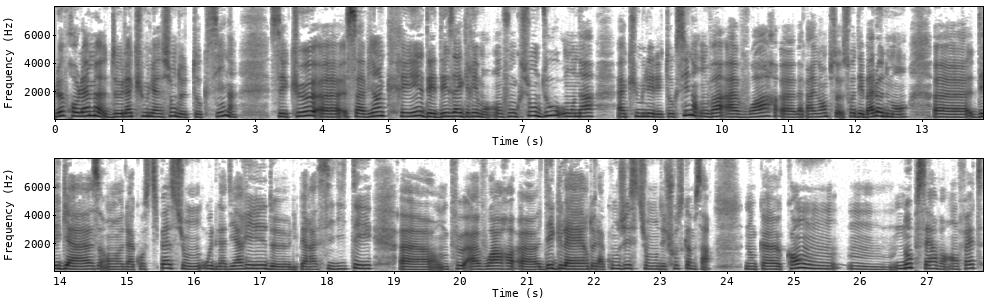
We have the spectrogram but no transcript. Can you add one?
Le problème de l'accumulation de toxines, c'est que euh, ça vient créer des désagréments. En fonction d'où on a accumulé les toxines, on va avoir euh, bah, par exemple soit des ballonnements, euh, des gaz, de la constipation ou de la diarrhée, de l'hyperacidité. on peut avoir des glaires, de la congestion, des choses comme ça. Donc quand on, on observe en fait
